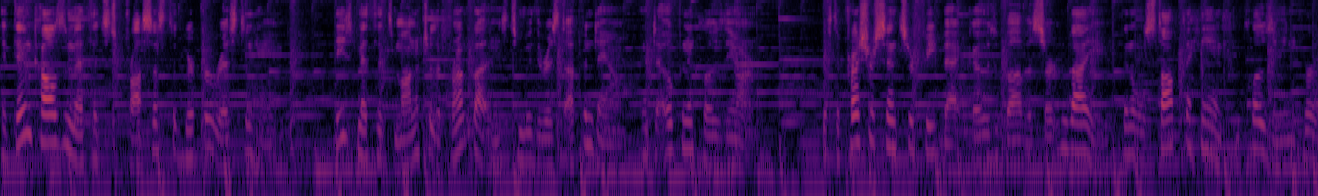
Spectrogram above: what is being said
It then calls the methods to process the gripper wrist and hand, These methods monitor the front buttons to move the wrist up and down and to open and close the arm. If the pressure sensor feedback goes above a certain value, then it will stop the hand from closing any further.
